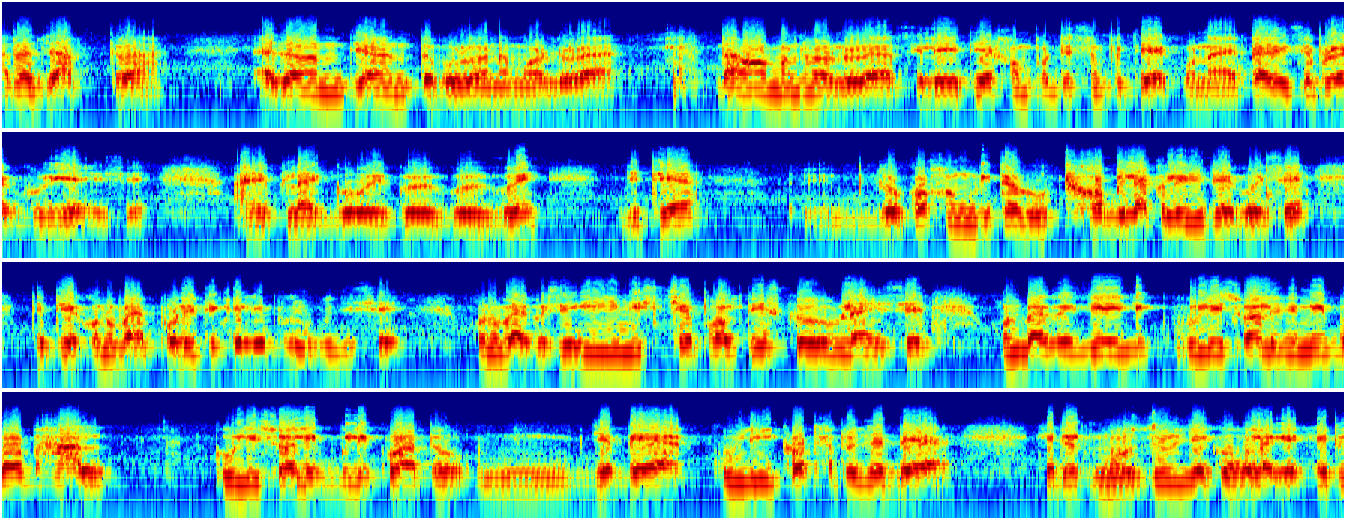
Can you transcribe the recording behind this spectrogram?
এটা যাত্ৰা। এজন জয়ন্ত বৰুৱা নামৰ ল'ৰা ডাঙৰ মানুহৰ ল'ৰা আছিলে এতিয়া সম্পত্তি সম্পত্তি একো নাই। পেৰিছৰ পৰা ঘূৰি আহিছে। আহি পেলাই গৈ গৈ গৈ গৈ যেতিয়া লোকসংগীতৰ উৎসৱবিলাকলৈ যেতিয়া গৈছে তেতিয়া কোনোবাই পলিটিকেলি ভুল বুজিছে কোনোবাই কৈছে ই নিশ্চয় পলিটিক্স কৰিবলৈ আহিছে। কোনোবাই কৈছে এই যে কুলি ছোৱালীজনী বৰ ভাল কুলি ছোৱালীক বুলি কোৱাটো যে বেয়া কুলি কথাটো যে বেয়া সেইটোত মজদুৰ যে ক'ব লাগে সেইটো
